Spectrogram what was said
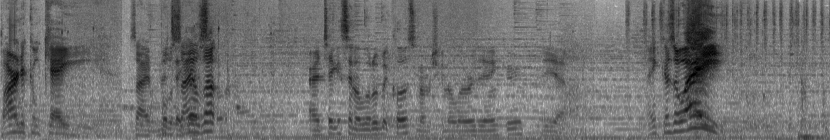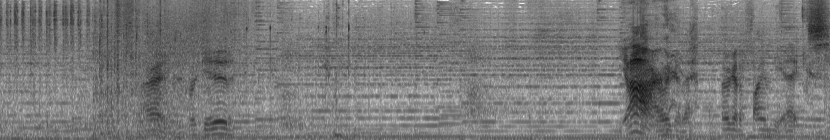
Barnacle Cay. So pull the sails us- up. Alright, take us in a little bit close, and I'm just gonna lower the anchor. Yeah. Anchors away! Alright, we're good. Yar! we Yar! gotta, now we gotta find the X.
